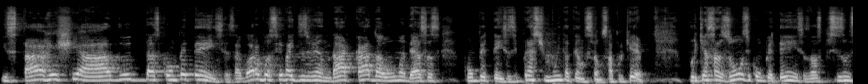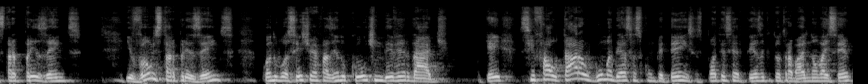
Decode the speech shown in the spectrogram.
está recheado das competências. Agora você vai desvendar cada uma dessas competências e preste muita atenção, sabe por quê? Porque essas 11 competências, elas precisam estar presentes e vão estar presentes quando você estiver fazendo coaching de verdade. Okay? Se faltar alguma dessas competências, pode ter certeza que o teu trabalho não vai ser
